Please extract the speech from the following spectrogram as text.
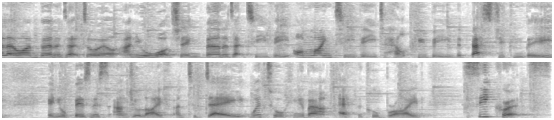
Hello, I'm Bernadette Doyle and you're watching Bernadette TV, online TV to help you be the best you can be in your business and your life. And today we're talking about ethical bribe secrets.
